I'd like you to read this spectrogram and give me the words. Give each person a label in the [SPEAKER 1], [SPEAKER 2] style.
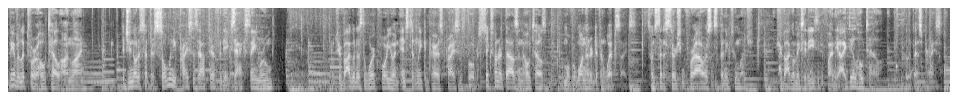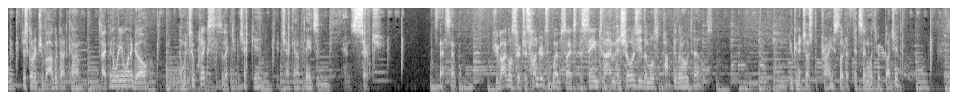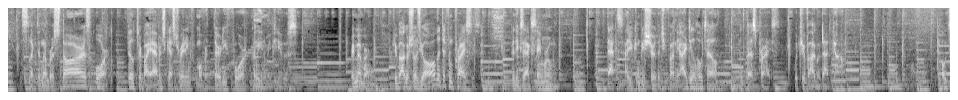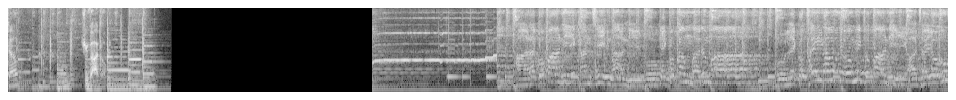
[SPEAKER 1] Have you ever looked for a hotel online? Did you notice that there's so many prices out there for the exact same room? Trivago does the work for you and instantly compares prices for over 600,000 hotels from over 100 different websites. So instead of searching for hours and spending too much, Trivago makes it easy to find the ideal hotel for the best price. Just go to Trivago.com, type in where you want to go, and with two clicks, select your check-in, your checkout dates, and search. It's that simple. Trivago searches hundreds of websites at the same time and shows you the most popular hotels. You can adjust the price so that it fits in with your budget, select the number of stars, or filter by average guest rating from over 34 million reviews. Remember, Trivago shows you all the different prices for the exact same room. That's how you can be sure that you find the ideal hotel for the best price with Trivago.com. Hotel? Trivago.
[SPEAKER 2] कम्मरमा भुलेको छैनौ त्यो मिठो पानी अझ यो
